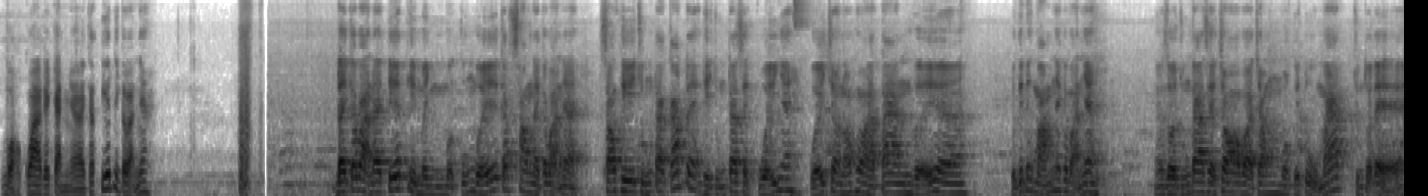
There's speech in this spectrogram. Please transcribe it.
bỏ qua cái cảnh à, cắt tiết nha các bạn nhé đây các bạn đây tiết thì mình cũng mới cắt xong này các bạn này sau khi chúng ta cắt ấy, thì chúng ta sẽ quấy nhé quấy cho nó hòa tan với với cái nước mắm nha các bạn nhé rồi chúng ta sẽ cho vào trong một cái tủ mát chúng ta để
